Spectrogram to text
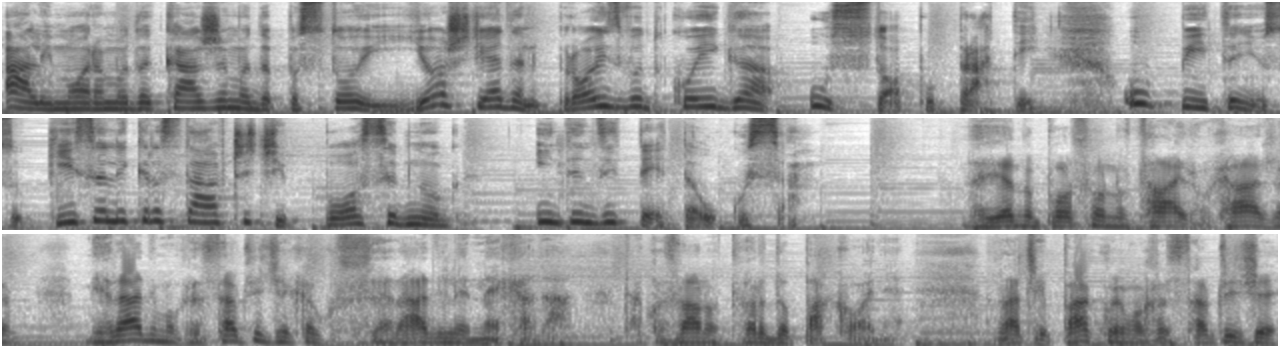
Ali moramo da kažemo da postoji još jedan proizvod koji ga u stopu prati. U pitanju su kiseli krastavčići posebnog intenziteta ukusa. Da jednu poslovnu tajnu kažem, mi radimo krastavčiće kako su se radile nekada, takozvano tvrdo pakovanje. Znači, pakujemo krastavčiće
